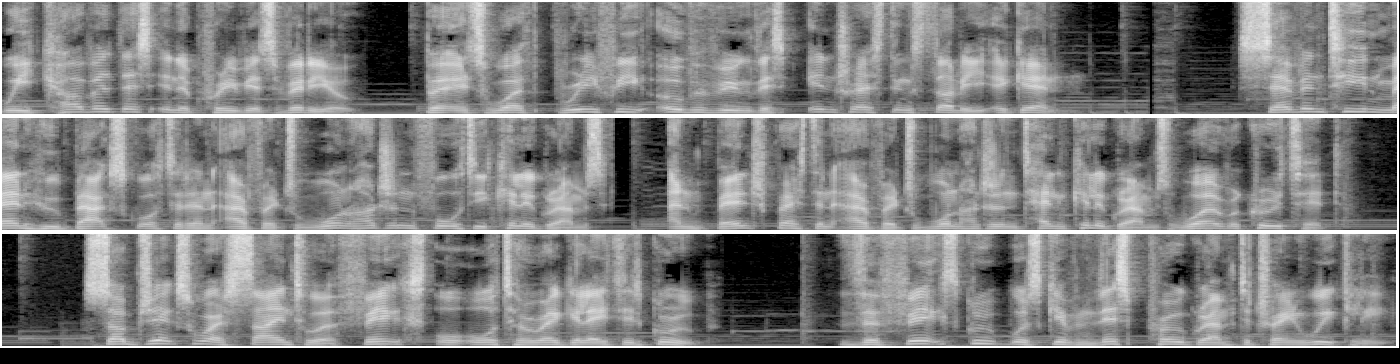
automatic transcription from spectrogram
We covered this in a previous video, but it's worth briefly overviewing this interesting study again. 17 men who back squatted an average 140 kilograms and bench pressed an average 110 kilograms were recruited. Subjects were assigned to a fixed or auto-regulated group. The fixed group was given this program to train weekly.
